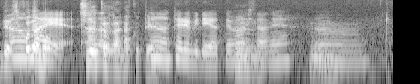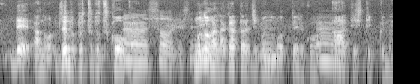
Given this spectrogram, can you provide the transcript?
でそこではもうはい。通貨がなくて、うん、テレビでやってましたね。ううん。ん、であの全部物々交換、うんそうですね。物がなかったら自分の持っているこう、うん。アーティスティックな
